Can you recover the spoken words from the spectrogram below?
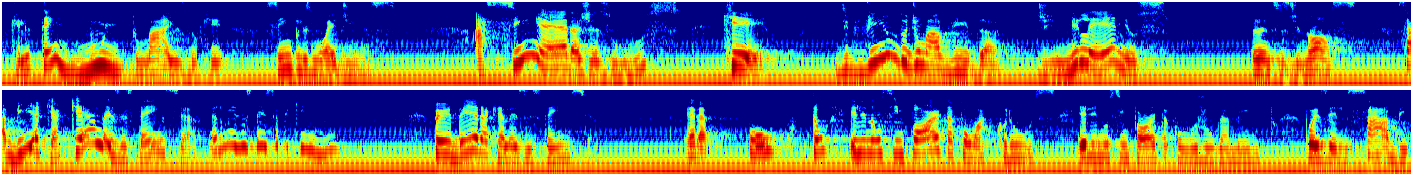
Porque ele tem muito mais do que simples moedinhas. Assim era Jesus, que, de, vindo de uma vida de milênios antes de nós, sabia que aquela existência era uma existência pequenininha. Perder aquela existência era pouco. Então, ele não se importa com a cruz, ele não se importa com o julgamento, pois ele sabe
